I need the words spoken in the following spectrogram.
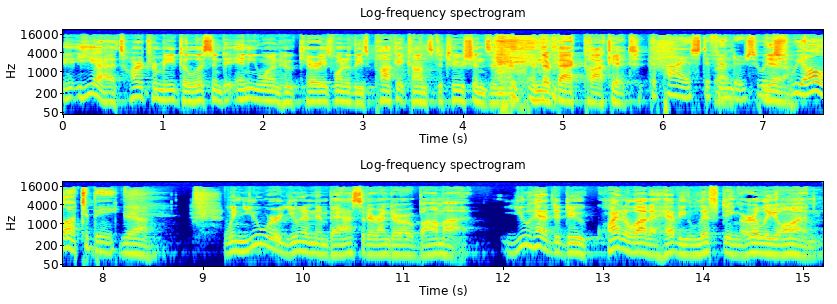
Yeah, it's hard for me to listen to anyone who carries one of these pocket constitutions in their, in their back pocket. The pious defenders, which Yeah. we all ought to be. Yeah. When you were UN ambassador under Obama, you had to do quite a lot of heavy lifting early on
